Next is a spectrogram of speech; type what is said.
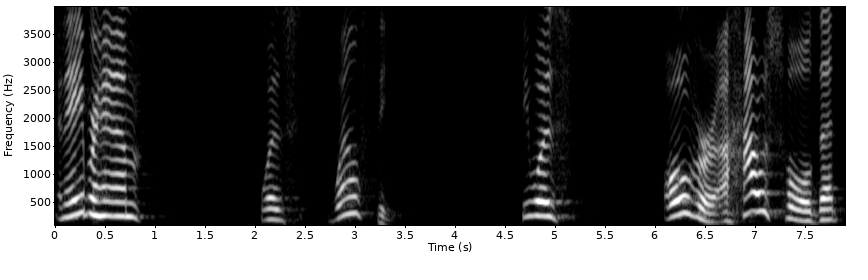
And Abraham was wealthy. He was over a household that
